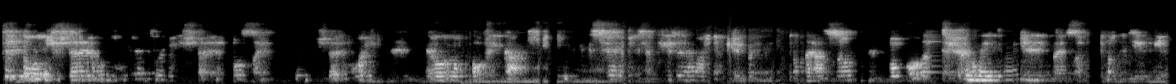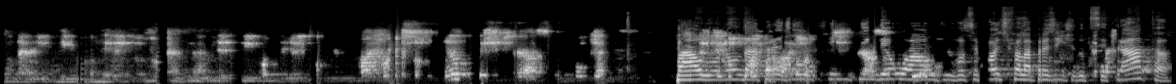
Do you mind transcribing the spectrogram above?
Tem um ministério, eu vou vir o ministério, eu vou sair do ministério hoje, eu, eu vou ficar aqui. Se eu quiser uma exoneração, não vou realmente mas só que não tem direito, né? Nem tem direito, mas foi isso, não deixe de graça, porque Paulo, não dá para a gente entender o áudio. Você pode falar para a gente do que se trata?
